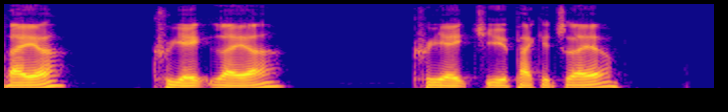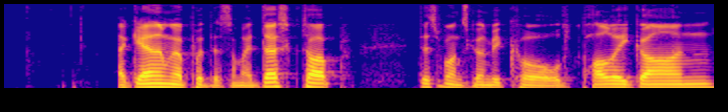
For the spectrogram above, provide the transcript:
layer, create layer, create geopackage layer. Again, I'm going to put this on my desktop. This one's going to be called polygon.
